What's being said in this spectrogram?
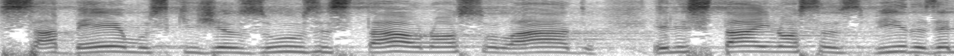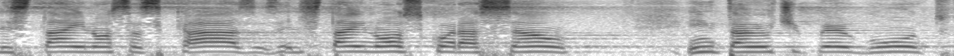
sabemos que Jesus está ao nosso lado, Ele está em nossas vidas, Ele está em nossas casas, Ele está em nosso coração. Então eu te pergunto:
